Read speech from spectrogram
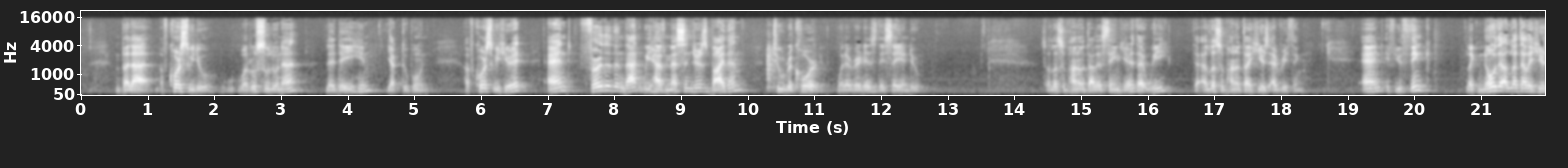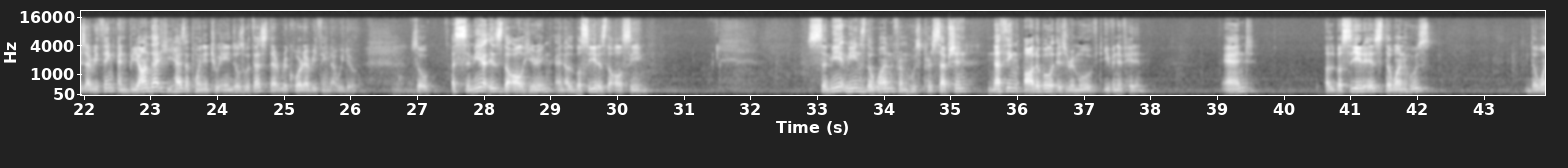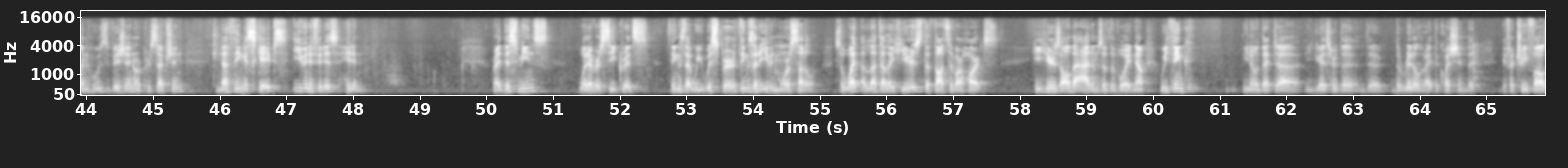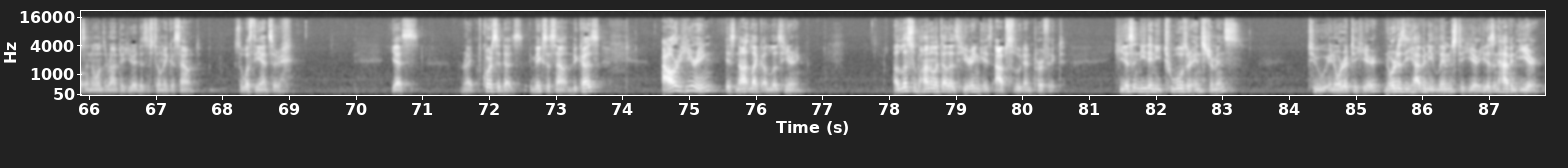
Bala, of course we do. وَرُسُلُنَا لَدَيْهِمْ يَكْتُبُونَ Of course we hear it. And further than that, we have messengers by them to record whatever it is they say and do. So Allah subhanahu wa ta'ala is saying here that we, that Allah subhanahu wa ta'ala hears everything. And if you think, like know that Allah ta'ala hears everything, and beyond that, He has appointed two angels with us that record everything that we do. So as-Sami' is the all-hearing and Al-Basir is the all-seeing. Sami' means the one from whose perception nothing audible is removed, even if hidden. And Al-Basir is the one whose the one whose vision or perception nothing escapes, even if it is hidden. Right? This means whatever secrets, things that we whisper, things that are even more subtle. So what Allah Ta'ala hears the thoughts of our hearts. He hears all the atoms of the void. Now we think, you know, that uh, you guys heard the, the, the riddle, right? The question that if a tree falls and no one's around to hear it, does it still make a sound? So what's the answer? yes. Right? Of course it does. It makes a sound because our hearing is not like Allah's hearing. Allah subhanahu wa ta'ala's hearing is absolute and perfect. He doesn't need any tools or instruments to in order to hear, nor does he have any limbs to hear. He doesn't have an ear.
